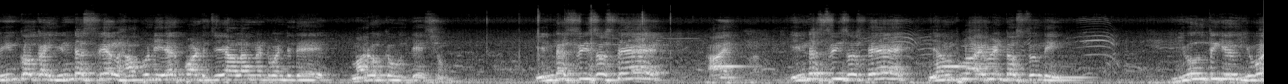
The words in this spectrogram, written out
ఇంకొక ఇండస్ట్రియల్ హబ్ని ఏర్పాటు చేయాలన్నటువంటిదే మరొక ఉద్దేశం. ఇండస్ట్రీస్ వస్తే ఇండస్ట్రీస్ వస్తే ఎంప్లాయ్మెంట్ వస్తుంది. యూత్కి యువ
